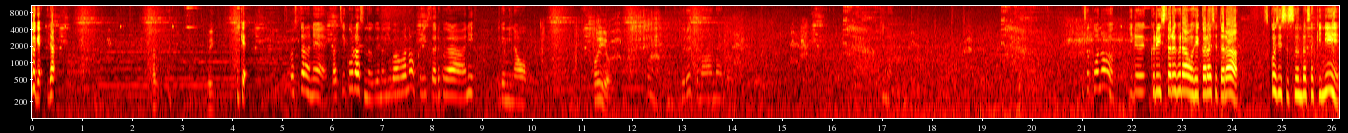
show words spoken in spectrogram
手影いた。はい。オッケーそしたらねガチコラスの上の岩場のクリスタルフラワーにイルミナを。そういいよ。そうなのぐるっと回らないとできない。でそこのいるクリスタルフラワーを光らせたら少し進んだ先に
